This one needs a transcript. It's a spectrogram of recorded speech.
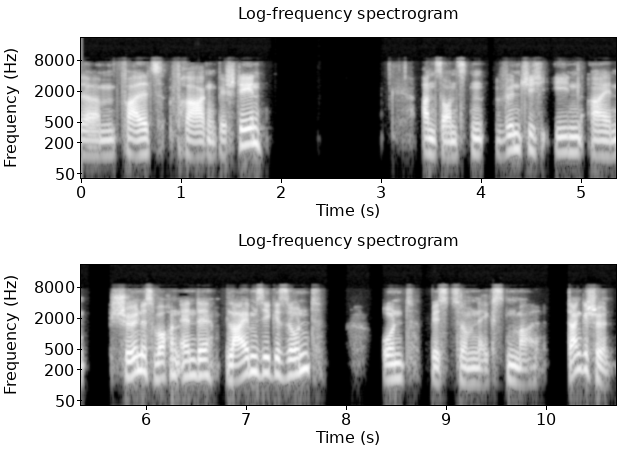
ähm, falls Fragen bestehen, Ansonsten wünsche ich Ihnen ein schönes Wochenende. Bleiben Sie gesund und bis zum nächsten Mal. Dankeschön.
